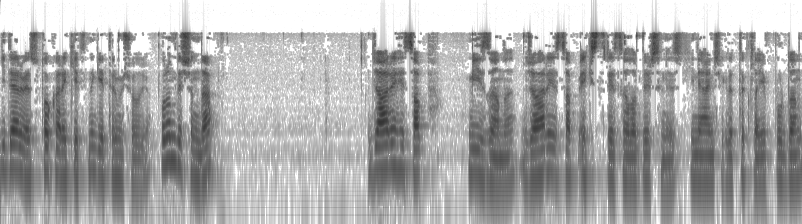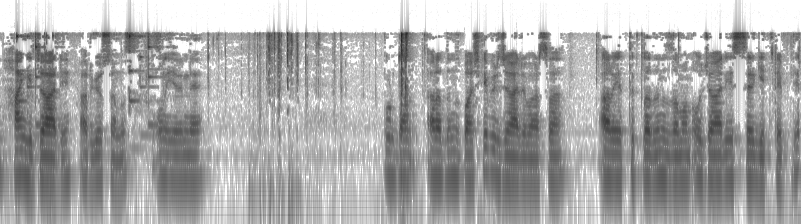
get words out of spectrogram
gider ve stok hareketini getirmiş oluyor. Bunun dışında cari hesap mizanı, cari hesap ekstresi alabilirsiniz. Yine aynı şekilde tıklayıp buradan hangi cari arıyorsanız onun yerine buradan aradığınız başka bir cari varsa araya tıkladığınız zaman o cariyi size getirebilir.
